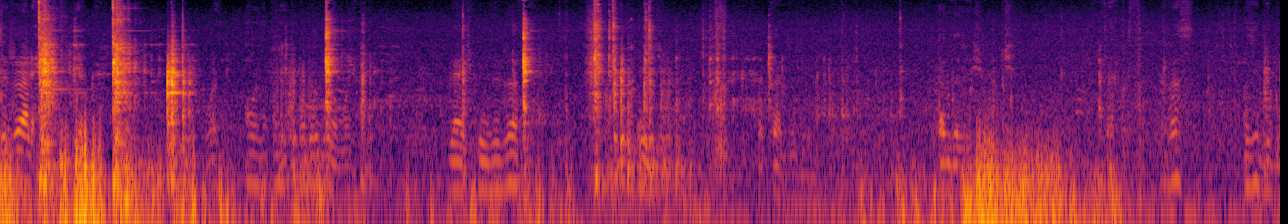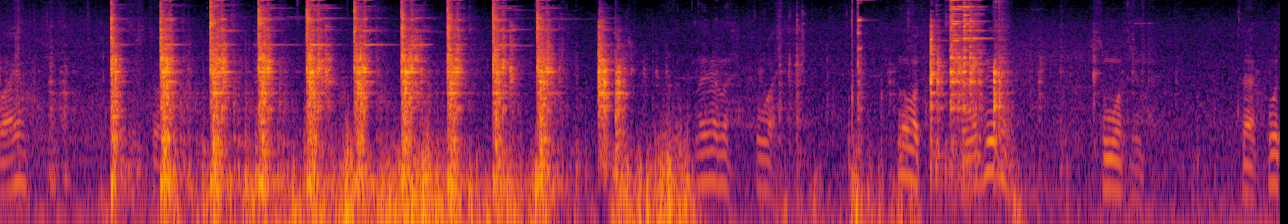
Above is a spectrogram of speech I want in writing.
зажали. Вот, можно по-другому. Гаечку не зажать. Видите? Вот так зажимаем так даже еще лучше. Так вот, раз, загибаем. Наверное, хватит. Ну вот, положили, смотрим. Так, вот,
